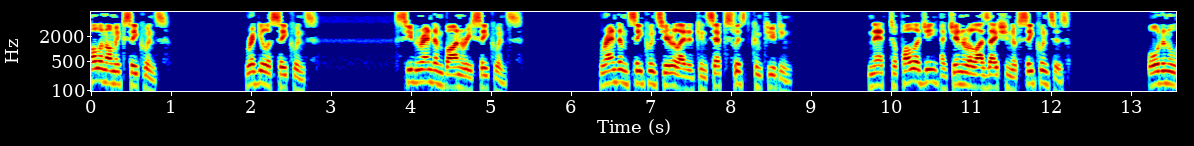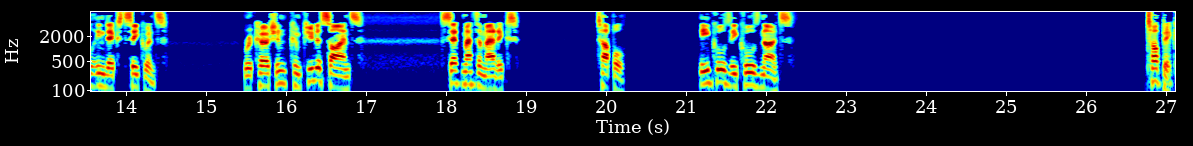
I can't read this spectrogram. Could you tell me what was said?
Holonomic sequence. Regular sequence. Pseudorandom binary sequence. Random sequence-related concepts list computing. Net topology, a generalization of sequences. Ordinal indexed sequence. Recursion, computer science. Set mathematics. Tuple. Equals equals notes Topic.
